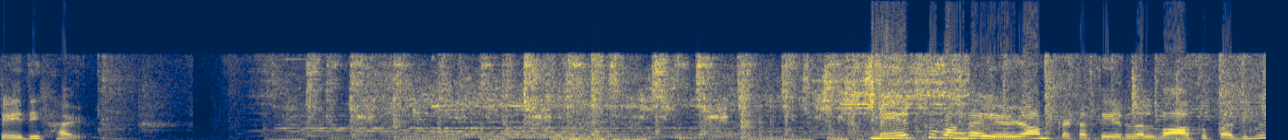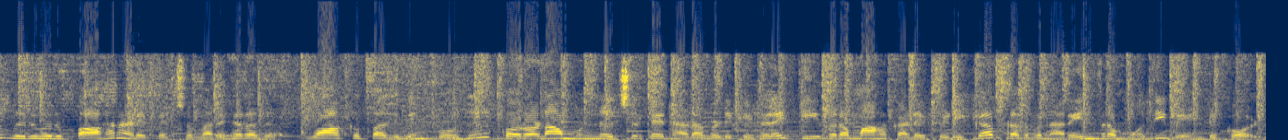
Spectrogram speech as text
செய்திகள். மேற்கு வங்க ஏழாம் கட்ட தேர்தல் வாக்குப்பதிவு விறுவிறுப்பாக நடைபெற்று வருகிறது. வாக்குப்பதிவின் போது கொரோனா முன்னெச்சரிக்கை நடவடிக்கைகளை தீவிரமாக கடைபிடிக்க பிரதமர் நரேந்திர மோடி வேண்டுகோள்.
